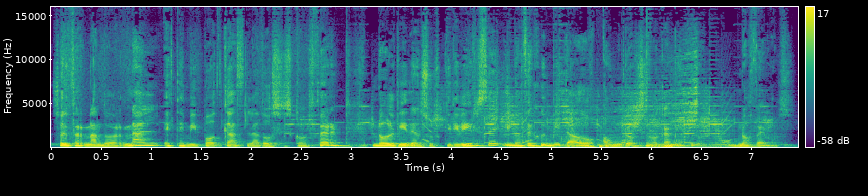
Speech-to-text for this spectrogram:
Soy Fernando Bernal, este es mi podcast La Dosis con Fer. No olviden suscribirse y los dejo invitados a un próximo capítulo. Nos vemos.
